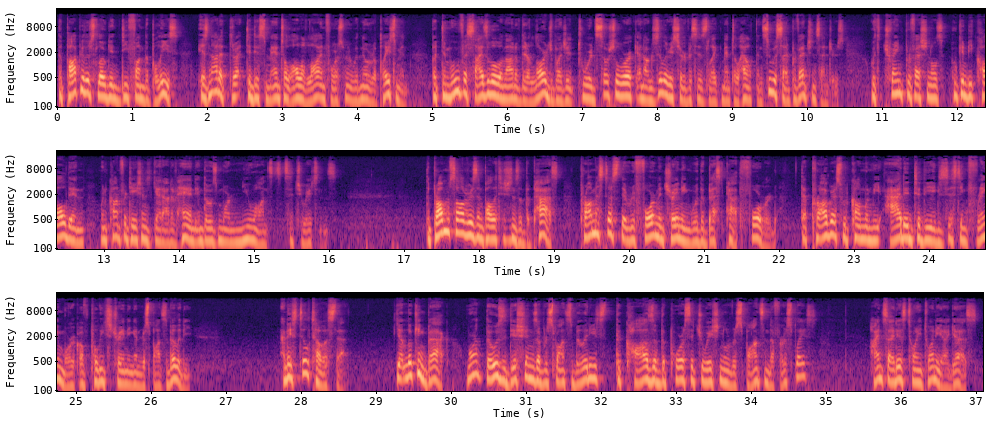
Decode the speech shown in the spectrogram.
The popular slogan, defund the police, is not a threat to dismantle all of law enforcement with no replacement, but to move a sizable amount of their large budget towards social work and auxiliary services like mental health and suicide prevention centers, with trained professionals who can be called in when confrontations get out of hand in those more nuanced situations. The problem solvers and politicians of the past promised us that reform and training were the best path forward, that progress would come when we added to the existing framework of police training and responsibility. And they still tell us that. Yet looking back, weren't those additions of responsibilities the cause of the poor situational response in the first place? Hindsight is 2020, I guess.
